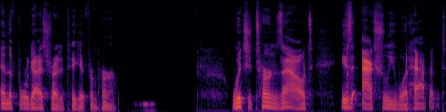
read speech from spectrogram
and the four guys tried to take it from her, which it turns out is actually what happened.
